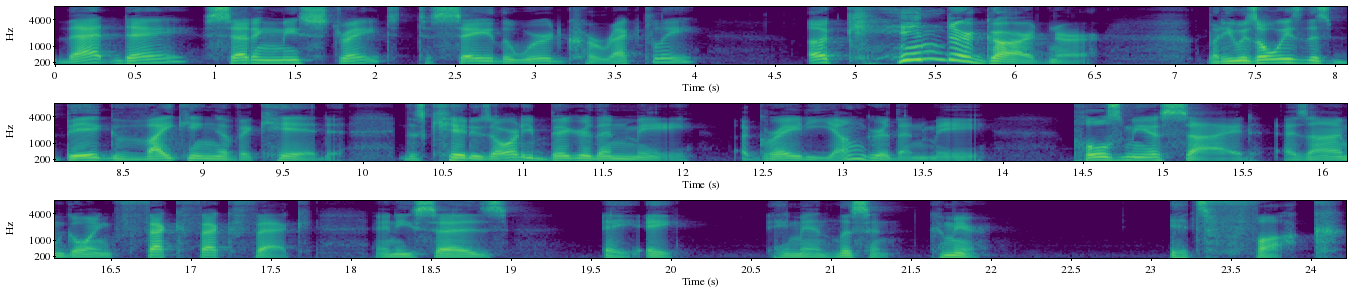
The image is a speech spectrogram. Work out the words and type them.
that day, setting me straight to say the word correctly? A kindergartner! But he was always this big Viking of a kid. This kid who's already bigger than me, a grade younger than me, pulls me aside as I'm going feck, feck, feck, and he says, Hey, hey, hey, man, listen, come here. It's fuck.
